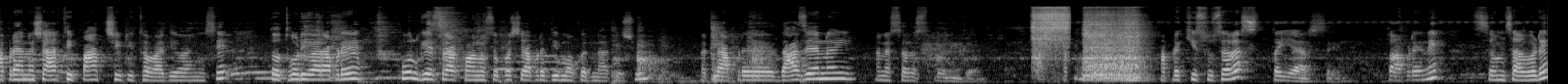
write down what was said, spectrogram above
આપણે એને ચારથી પાંચ સીટી થવા દેવાની છે. તો થોડીવાર આપણે ફૂલ ગેસ રાખવાનો છે, પછી આપણે ધીમો કરી નાખીશું. એટલે આપણે દાજે નહીં અને સરસ બની જાય. આપણે ખીસું સરસ તૈયાર છે. તો આપણે એને ચમચા વડે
